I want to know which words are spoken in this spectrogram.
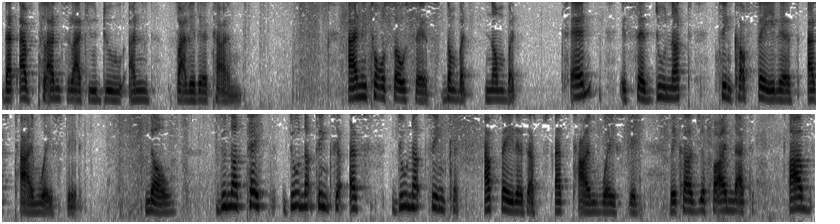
that have plans like you do, and value their time. And it also says, number number 10, it says, do not think of failures as time wasted. No. Do not take do not think as do not think of failures as, as time wasted because you find that I've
